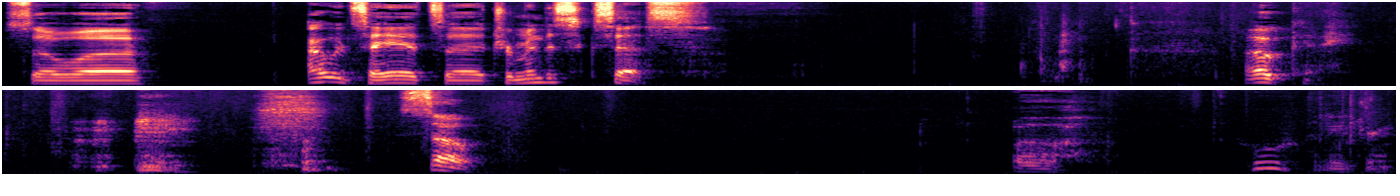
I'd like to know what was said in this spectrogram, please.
So, uh, I would say it's a tremendous success. Okay. so, uh, whew, I need a drink.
